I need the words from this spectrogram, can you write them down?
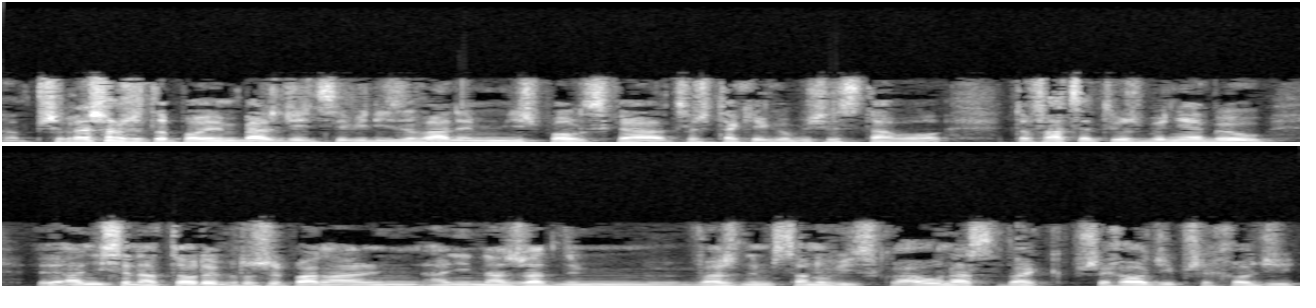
no, przepraszam, że to powiem, bardziej cywilizowanym niż Polska, coś takiego by się stało, to facet już by nie był e, ani senatorem, proszę pana, ani na żadnym ważnym stanowisku. A u nas to tak przechodzi, przechodzi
